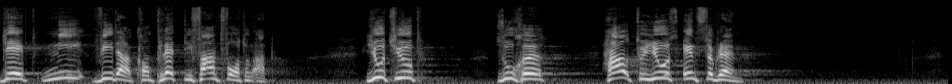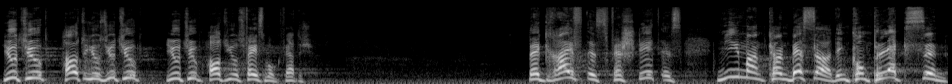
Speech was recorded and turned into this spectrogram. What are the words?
Gebt nie wieder komplett die Verantwortung ab. YouTube, suche How to use Instagram. YouTube, How to use YouTube. YouTube, How to use Facebook. Fertig. Begreift es, versteht es. Niemand kann besser den komplexen,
